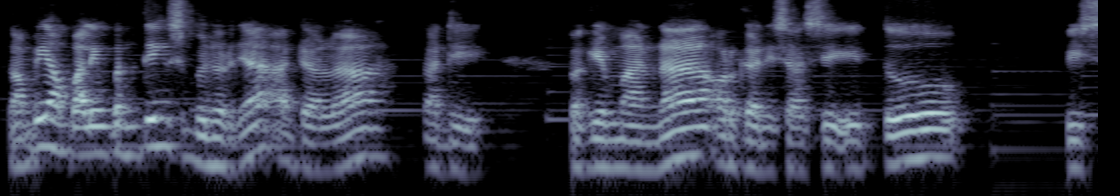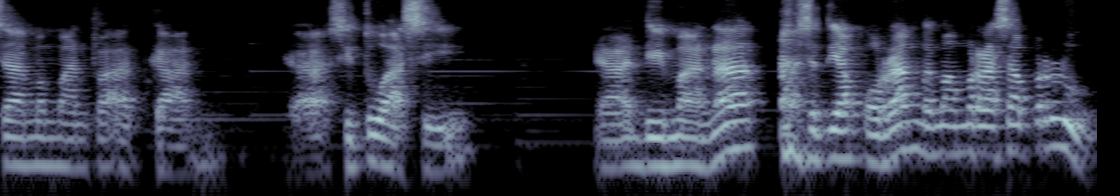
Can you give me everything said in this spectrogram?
Tapi yang paling penting sebenarnya adalah tadi bagaimana organisasi itu bisa memanfaatkan ya, situasi ya di mana setiap orang memang merasa perlu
